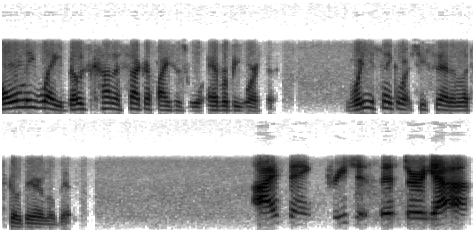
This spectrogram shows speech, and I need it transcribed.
only way those kind of sacrifices will ever be worth it. What do you think of what she said? And let's go there a little bit. I think preach it, sister. Yeah.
